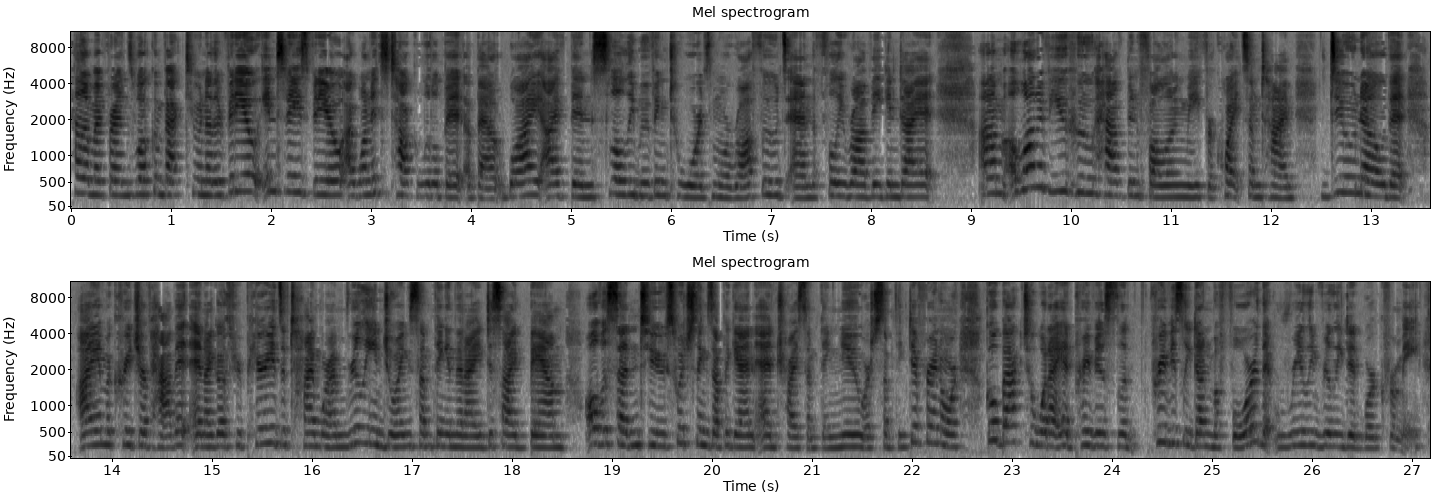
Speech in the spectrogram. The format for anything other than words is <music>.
Hello my friends, welcome back to another video. In today's video I wanted to talk a little bit about why I've been slowly moving towards more raw foods and the fully raw vegan diet. Um, a lot of you who have been following me for quite some time do know that I am a creature of habit and I go through periods of time where I'm really enjoying something and then I decide bam all of a sudden to switch things up again and try something new or something different or go back to what I had previously previously done before that really really did work for me.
